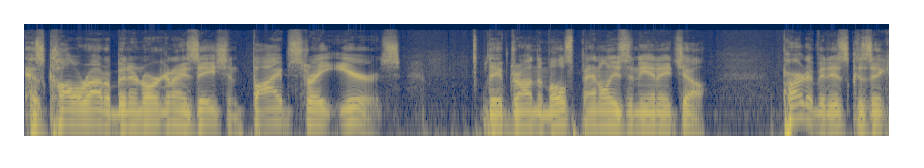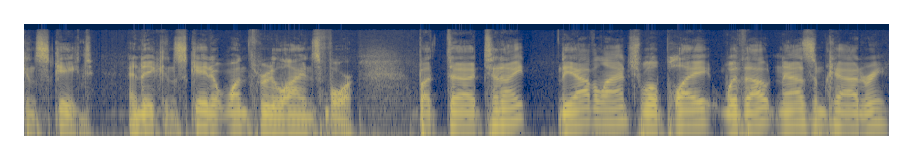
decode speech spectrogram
Has Colorado been an organization five straight years? They've drawn the most penalties in the NHL. Part of it is because they can skate, and they can skate at one through lines four. But uh, tonight, the Avalanche will play without Nazem Kadri.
